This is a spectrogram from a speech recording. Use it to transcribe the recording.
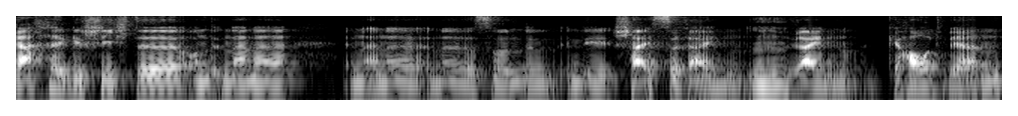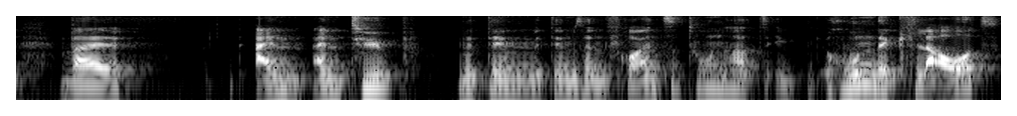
Rachegeschichte und in eine, in eine, in eine so in, den- in die Scheiße rein, reingehaut werden, weil ein, ein Typ, mit dem, mit dem sein Freund zu tun hat, Hunde klaut,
